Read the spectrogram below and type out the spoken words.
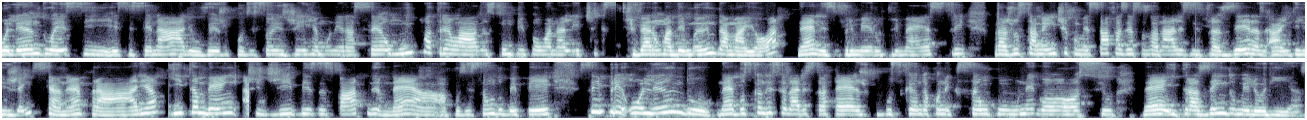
olhando esse, esse cenário, vejo posições de remuneração muito atreladas com People Analytics, tiveram uma demanda maior né, nesse primeiro trimestre, para justamente começar a fazer essas análises e trazer a, a inteligência né, para a área, e também a de business partner, né, a, a, posição do BP, sempre olhando, né, buscando esse olhar estratégico, buscando a conexão com o negócio, né, e trazendo melhorias.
